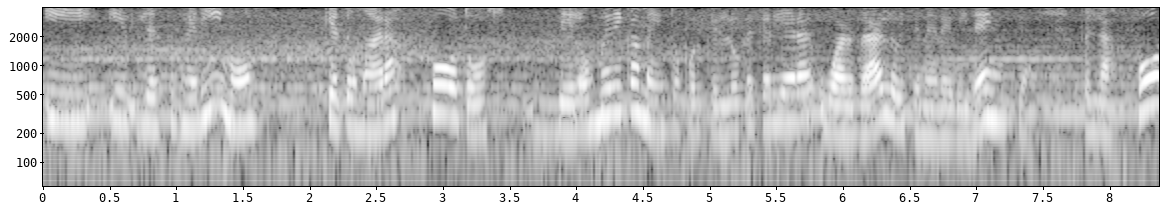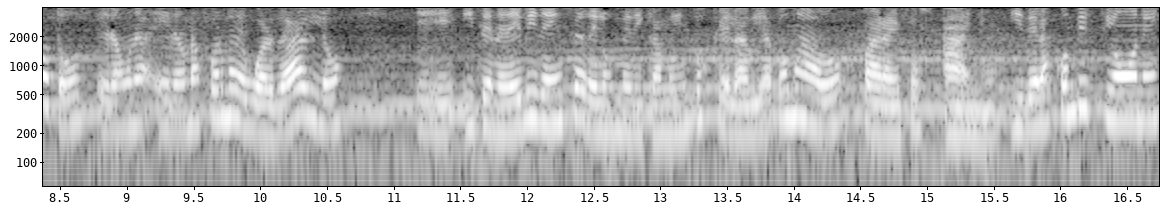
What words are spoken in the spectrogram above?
y, le sugerimos que tomara fotos de los medicamentos porque él lo que quería era guardarlo y tener evidencia. Pues las fotos era una, era una forma de guardarlo eh, y tener evidencia de los medicamentos que él había tomado para esos años y de las condiciones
